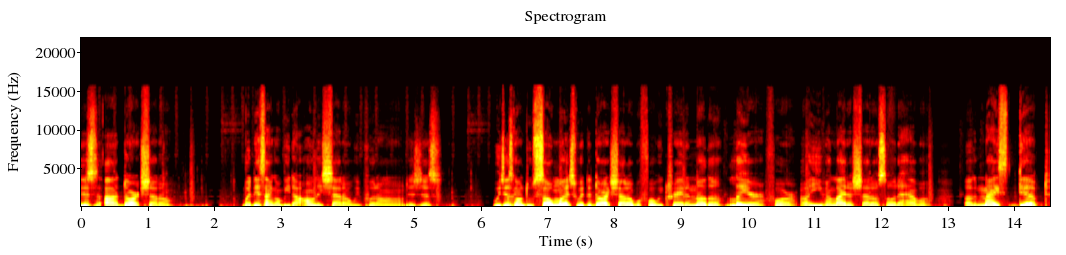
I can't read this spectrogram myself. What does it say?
This is our dark shadow. But this ain't gonna be the only shadow we put on. It's just we're just gonna do so much with the dark shadow before we create another layer for a even lighter shadow so to have a, a nice depth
